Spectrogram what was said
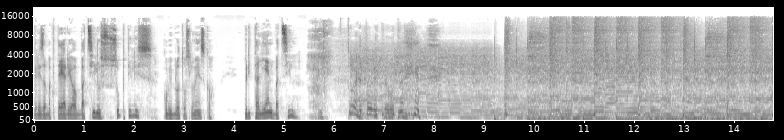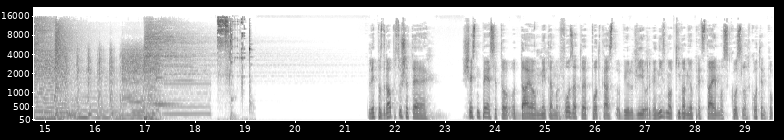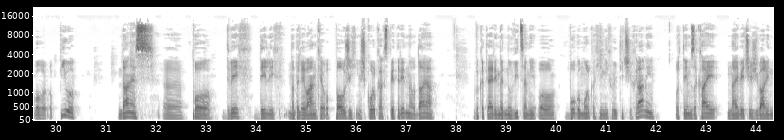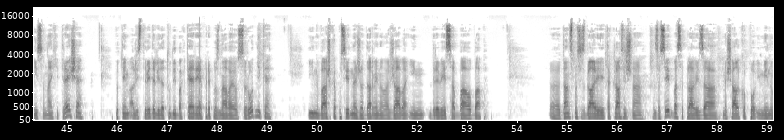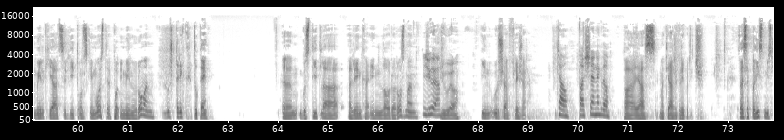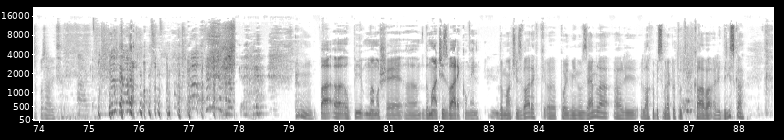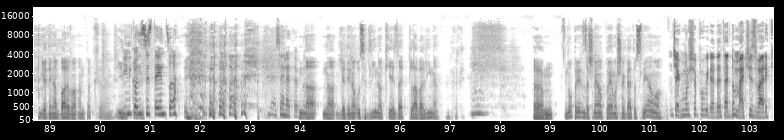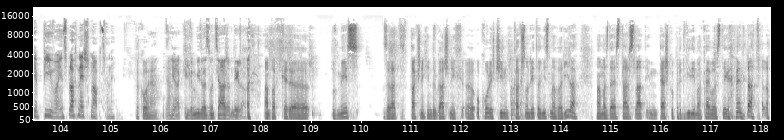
Gre za bakterijo Bacillus subtilis, ko bi bilo to slovensko. Pritaljen bacil. To je, to je lep prevod. Lepo zdrav, poslušate 56. oddajo Metamorfoza, to je podcast o biologiji organizmov, ki vam jo predstavimo skozi lahkoten pogovor o pivu. Danes, eh, po dveh delih nadaljevanke o polžih in školkah, spet redna oddaja, v kateri med novicami o bogomolkah in njihovi tiči hrani, o tem, zakaj največje živali niso najhitrejše, potem ali ste vedeli, da tudi bakterije prepoznavajo sorodnike in vaška posebneža Darwinova žaba in drevesa Baobab. Eh, Danes smo se zbrali ta klasična zasedba, se pravi za mešalko po imenu Melkija, sedi tonski mojster po imenu Roman, Luštrik tukaj. um, gostitla Alenka in Laura Rozman Živijo. Živijo. in Urša Fležar, Čau, pa še nekdo. pa jaz, Matjaš Gregorič. Zdaj se pa nisem mislil pozabiti. Pa uh, imamo še uh, domači zvarek omen. Domači zvarek uh, po imenu Zemlja, ali lahko bi se rekel tudi kava ali driska, glede na barvo, ampak uh, In konsistenco. ne, se ne bilo. na, na, glede na usedlino, ki je zdaj plavalina. Um, no, preden začnemo, pojemo še kdaj to snemamo. Čak, moraš še povedati, da ta domači zvarek je pivo in sploh ne šnopca. Ne? Tako je. Ja, Ja, ki ga mi dva z Matjažem delava. Ampak ker uh, vmes, zaradi takšnih in drugačnih uh, okoliščin, kakšno leto nismo varila, imamo zdaj star slad in težko predvidimo, kaj bo iz tega ven ratalo.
